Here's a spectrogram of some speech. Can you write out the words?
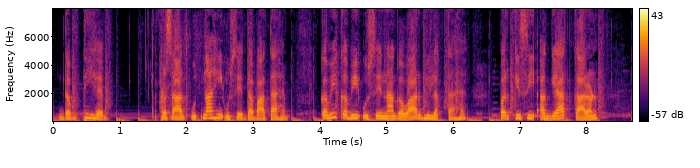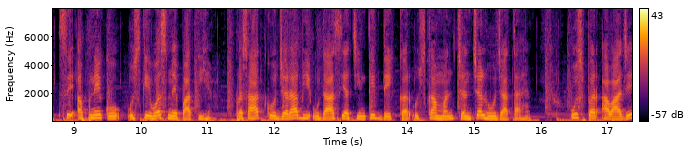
दबती है, प्रसाद उतना ही उसे दबाता है। कभी कभी उसे नागवार भी लगता है, पर किसी अज्ञात कारण से अपने को उसके वश में पाती है। प्रसाद को जरा भी उदास या चिंतित देखकर उसका मन चंचल हो जाता है। उस पर आवाज़ें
